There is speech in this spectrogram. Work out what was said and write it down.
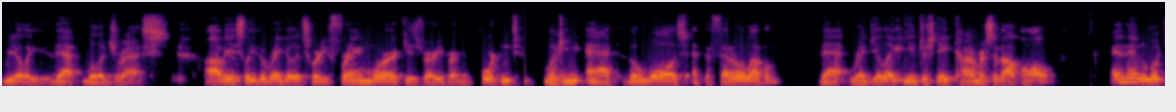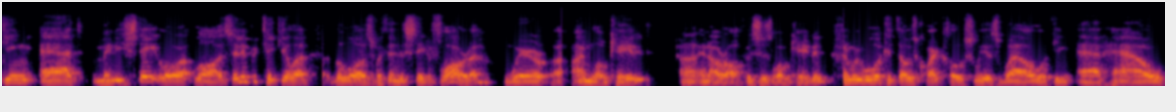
really, that we'll address. Obviously, the regulatory framework is very, very important. Looking at the laws at the federal level that regulate the interstate commerce of alcohol, and then looking at many state law, laws, and in particular, the laws within the state of Florida, where uh, I'm located, uh, and our office is located. And we will look at those quite closely as well, looking at how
